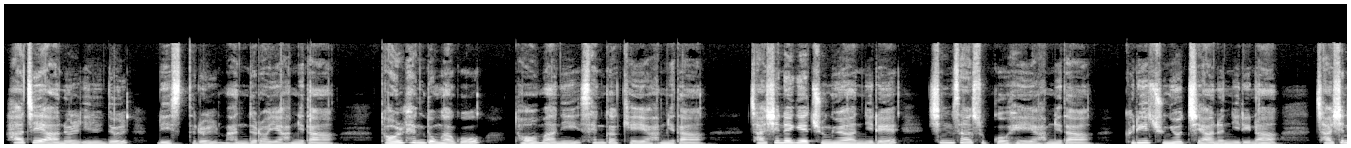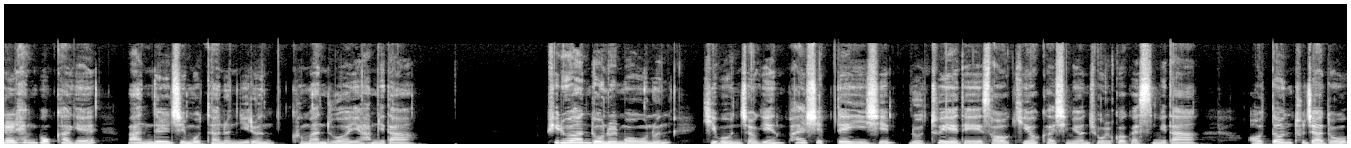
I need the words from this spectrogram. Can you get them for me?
하지 않을 일들 리스트를 만들어야 합니다. 덜 행동하고 더 많이 생각해야 합니다. 자신에게 중요한 일에 심사숙고해야 합니다. 그리 중요치 않은 일이나 자신을 행복하게 만들지 못하는 일은 그만두어야 합니다. 필요한 돈을 모으는 기본적인 80대 20 루트에 대해서 기억하시면 좋을 것 같습니다. 어떤 투자도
